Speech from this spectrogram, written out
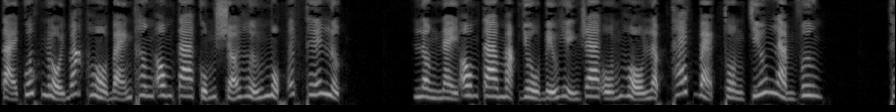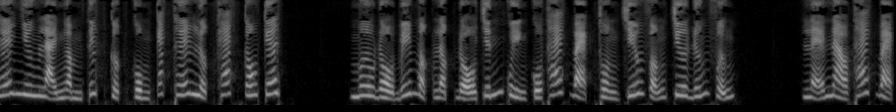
Tại quốc nội Bắc Hồ bản thân ông ta cũng sở hữu một ít thế lực. Lần này ông ta mặc dù biểu hiện ra ủng hộ lập Thác Bạc Thuần Chiếu làm vương. Thế nhưng lại ngầm tích cực cùng các thế lực khác cấu kết. Mưu đồ bí mật lật đổ chính quyền của Thác Bạc Thuần Chiếu vẫn chưa đứng vững. Lẽ nào Thác Bạc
